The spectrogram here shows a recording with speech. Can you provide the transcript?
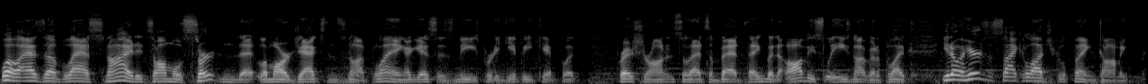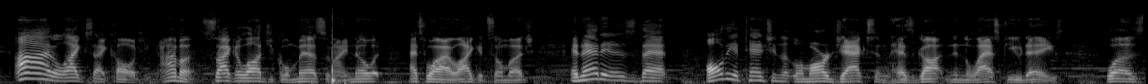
Well, as of last night, it's almost certain that Lamar Jackson's not playing. I guess his knee's pretty gippy. He can't put pressure on it, so that's a bad thing. But obviously, he's not going to play. You know, here's a psychological thing, Tommy. I like psychology. I'm a psychological mess, and I know it. That's why I like it so much. And that is that all the attention that Lamar Jackson has gotten in the last few days was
